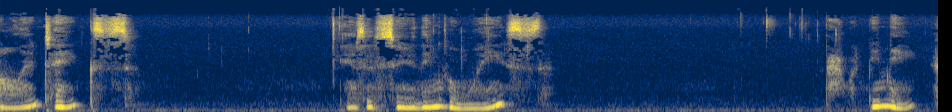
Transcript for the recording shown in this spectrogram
all it takes is a soothing voice. That would be me.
